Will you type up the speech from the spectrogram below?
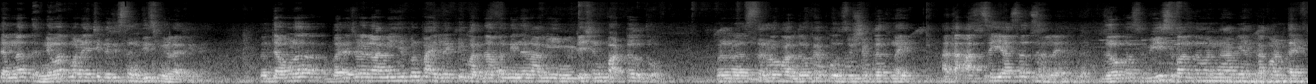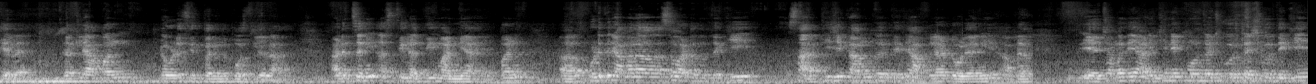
त्यांना धन्यवाद म्हणायची कधी संधीच मिळाली नाही. तर त्यामुळं बऱ्याच वेळेला आम्ही हे पण पाहिलं की वर्धापन दिनाला आम्ही इन्व्हिटेशन पाठवतो. पण सर्व बांधव काय पोहोचू शकत नाही. आता आजचंही असंच झालंय. जवळपास वीस बांधवांना आम्ही आता कॉन्टॅक्ट केलाय. त्यातले आपण एवढेच इथपर्यंत पोहोचलेलो आहात. अडचणी असतील अगदी मान्य आहे. पण कुठेतरी आम्हाला असं वाटत होतं की सारखी जे काम करते ते आपल्या डोळ्यांनी आपल्या याच्यामध्ये आणखीन एक महत्वाची गोष्ट अशी होती की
